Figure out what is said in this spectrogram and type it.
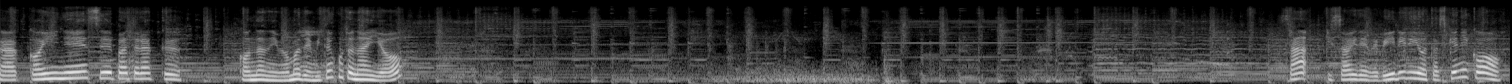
かっこいいねスーパートラック。こんなの今まで見たことないよ。さあ急いでベビーリリーを助けに行こう。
